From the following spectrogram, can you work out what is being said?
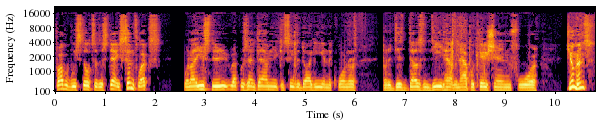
probably still to this day. Synflex, when I used to represent them, you can see the doggy in the corner, but it did, does indeed have an application for humans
